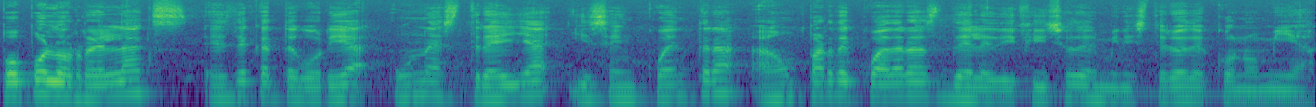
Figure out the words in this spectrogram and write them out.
Popolo Relax es de categoría una estrella y se encuentra a un par de cuadras del edificio del Ministerio de Economía.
